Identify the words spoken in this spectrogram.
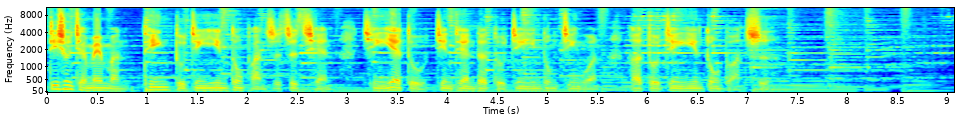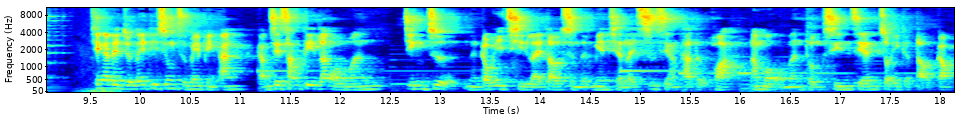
弟兄姐妹们，听读经运动反思之前，请阅读今天的读经运动经文和读经运动短诗。亲爱的主内弟兄姊妹平安，感谢上帝让我们今日能够一起来到神的面前来思想他的话。那么我们同心先做一个祷告，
